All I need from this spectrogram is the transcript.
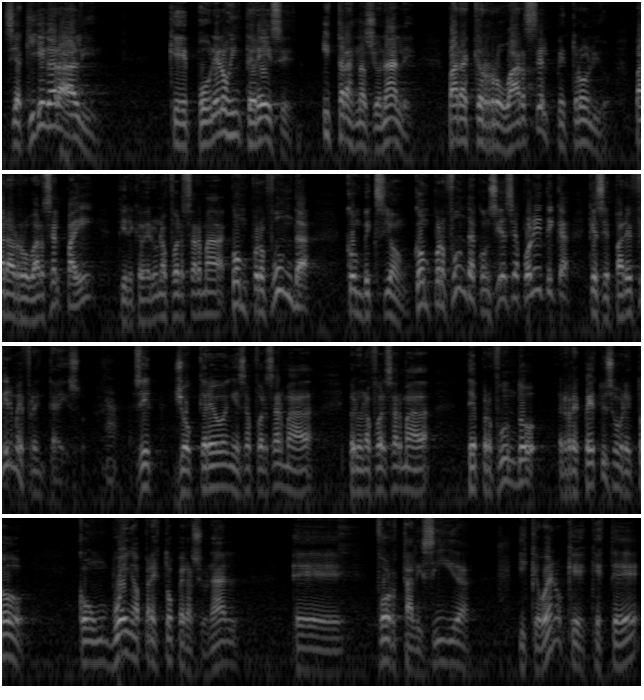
si aquí llegara alguien que pone los intereses y transnacionales para que robarse el petróleo, para robarse el país, tiene que haber una Fuerza Armada con profunda convicción, con profunda conciencia política, que se pare firme frente a eso. Ah. Es decir, yo creo en esa Fuerza Armada, pero una Fuerza Armada de profundo respeto y sobre todo con un buen apresto operacional, eh, fortalecida y que bueno, que, que esté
